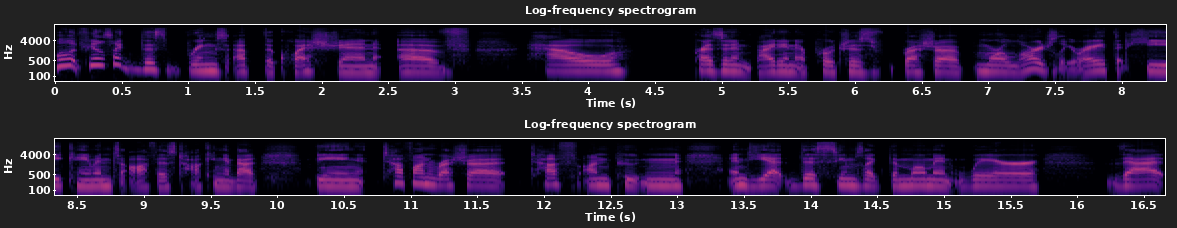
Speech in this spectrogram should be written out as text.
Well, it feels like this brings up the question of how President Biden approaches Russia more largely, right? That he came into office talking about being tough on Russia, tough on Putin. And yet, this seems like the moment where that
